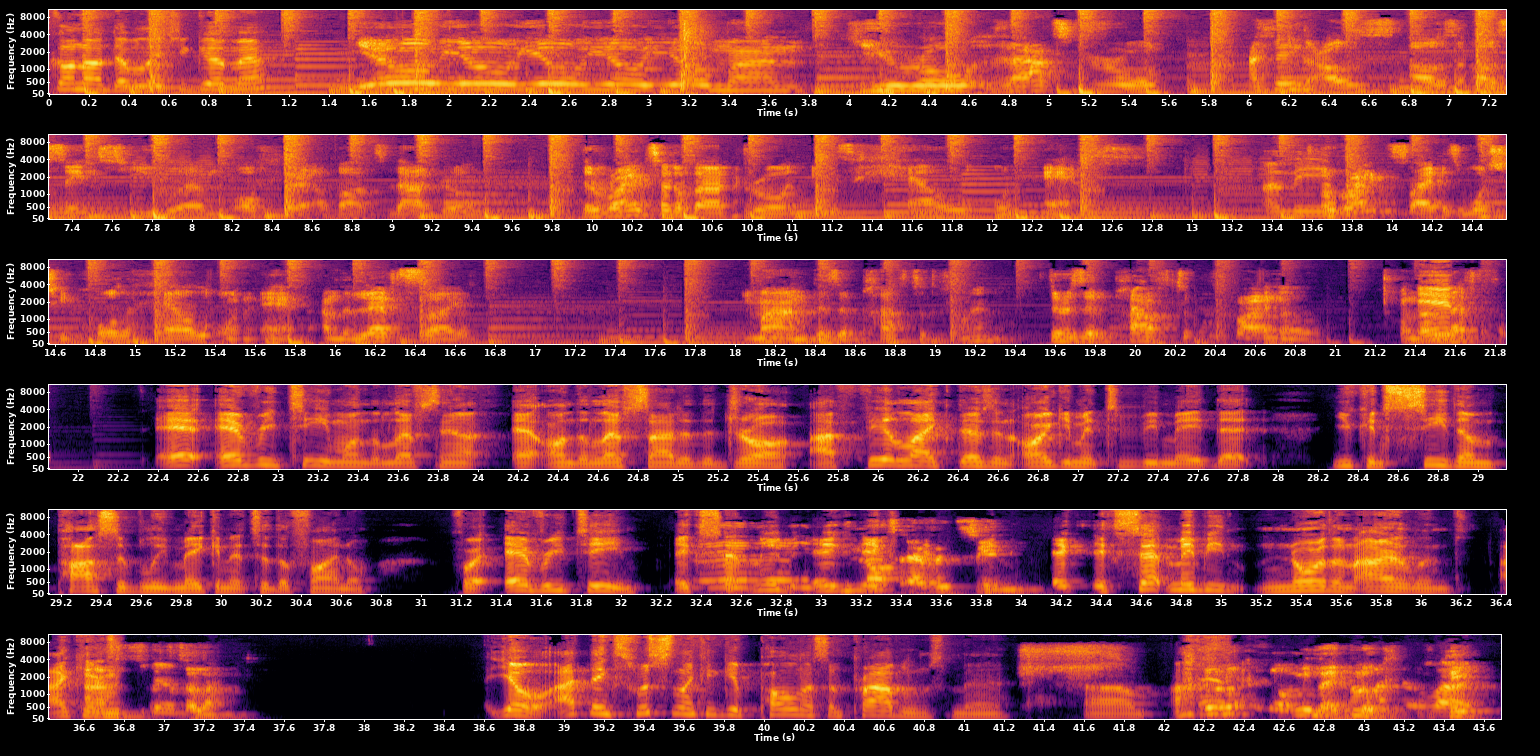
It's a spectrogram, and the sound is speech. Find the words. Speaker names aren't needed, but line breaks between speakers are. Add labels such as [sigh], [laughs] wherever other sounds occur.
what's going on, Double H? You good, man?
Yo, yo, yo, yo, yo, man. Euro, that draw. I think I was, I was, I was saying to you um, off about that draw. The right side of that draw is hell on earth.
I mean,
The right side is what she call hell on earth, and the left side, man, there's a path to the final. There's a path to the final on the
Ev-
left.
every team on the left side on the left side of the draw, I feel like there's an argument to be made that you can see them possibly making it to the final for every team except maybe ex-
Not every team.
except maybe Northern Ireland. I can't.
And
see them.
Switzerland.
Yo, I think Switzerland could give Poland some problems, man. Um,
No, no, no, I mean, like, look,
not gonna lie.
